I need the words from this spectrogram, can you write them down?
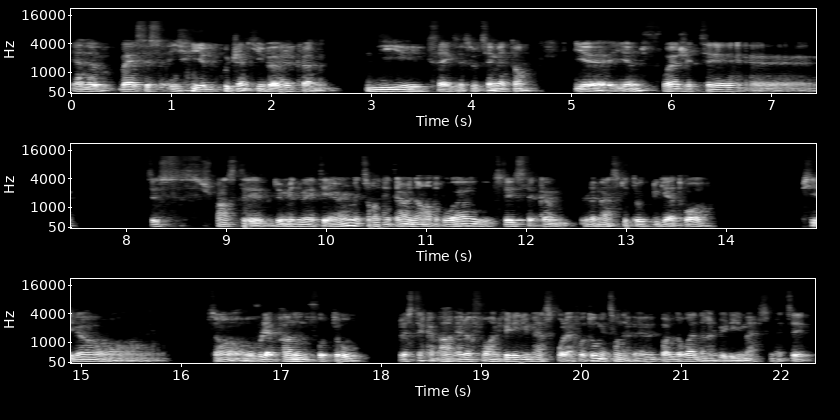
Il y en a, ben ça. Il y a beaucoup de gens qui veulent comme nier que ça existe. Tu sais, mettons, il y a, une fois, j'étais, euh, je pense que c'était 2021, mais on était à un endroit où, c'était comme le masque était obligatoire. Puis là, on, on, voulait prendre une photo. Là, c'était comme, ah, mais là, il faut enlever les masques pour la photo, mais tu sais, on n'avait même pas le droit d'enlever les masques. Mais tu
